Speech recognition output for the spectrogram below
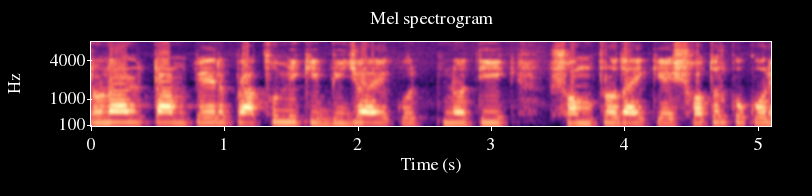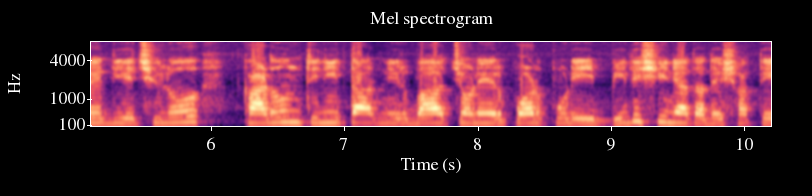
ডোনাল্ড ট্রাম্পের প্রাথমিক বিজয় কূটনৈতিক সম্প্রদায়কে সতর্ক করে দিয়েছিল, কারণ তিনি তার নির্বাচনের পরপরই বিদেশি নেতাদের সাথে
